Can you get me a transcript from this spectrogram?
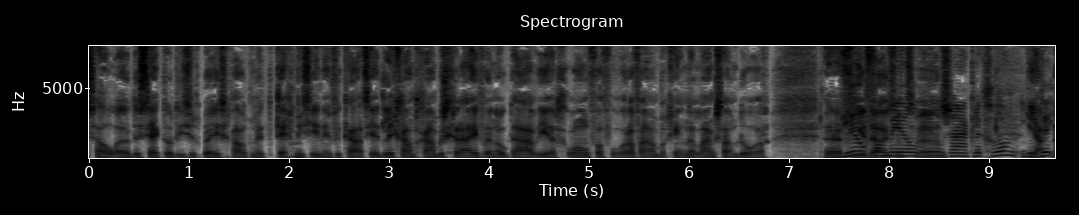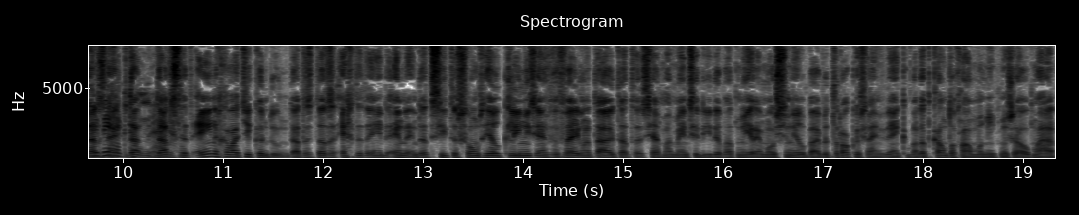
zal uh, de sector die zich bezighoudt met technische identificatie... het lichaam gaan beschrijven. En ook daar weer gewoon van vooraf aan beginnen, langzaam door. Uh, heel 4000, formeel, uh, heel zakelijk, gewoon je, ja, je dat werk is, doen. Dat, dat, is het enige wat je kunt doen. Dat is, dat is echt het enige. En, en, dat ziet er soms heel klinisch en vervelend uit... dat zeg maar, mensen die er wat meer emotioneel bij betrokken zijn... die denken, maar dat kan toch allemaal niet meer zo. Maar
